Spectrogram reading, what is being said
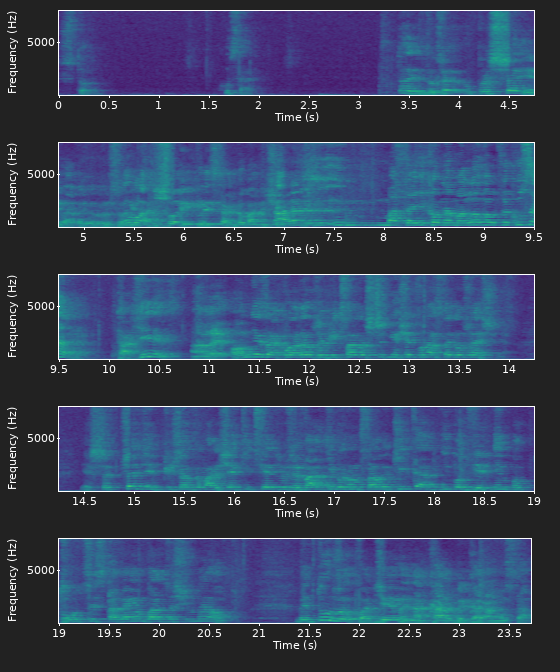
Szturm. Husary. To jest duże uproszczenie, dlatego że sobie w No właśnie. swoich listach do Marysienki... Ale y, Matejko namalował, że husary. Tak jest, ale on nie zakładał, że bitwa rozstrzygnie się 12 września. Jeszcze w przeddzień pisząc do Marysienki twierdził, że walki będą trwały kilka dni pod Wiedniem, bo Turcy stawiają bardzo silny opór. My dużo kładziemy na karby Karamustaw,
